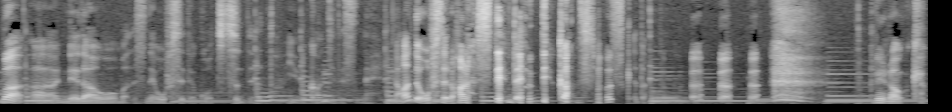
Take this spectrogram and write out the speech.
まあ、値段を、まあですね、お布施でこう包んでるという感じですね。なんでお布施の話してんだよっていう感じしますけど ね、なんか結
